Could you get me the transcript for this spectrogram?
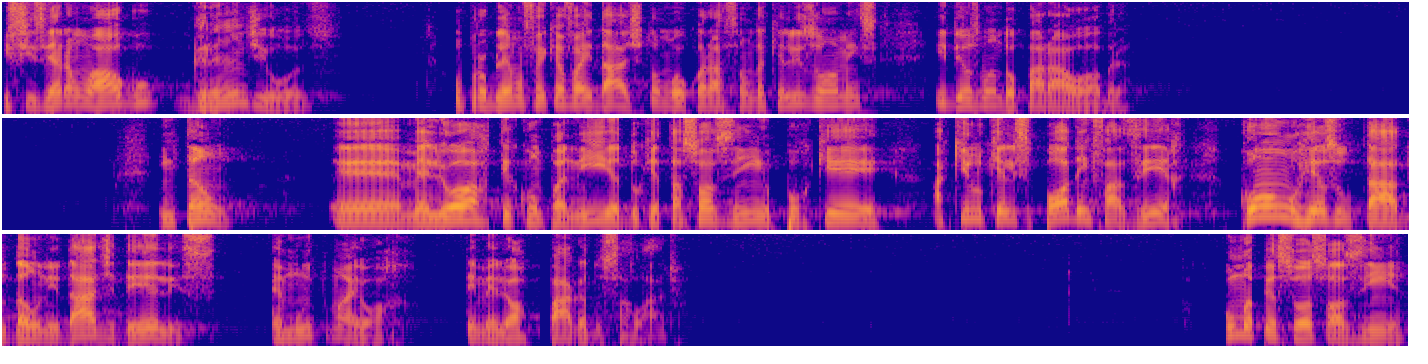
e fizeram algo grandioso. O problema foi que a vaidade tomou o coração daqueles homens e Deus mandou parar a obra. Então, é melhor ter companhia do que estar sozinho, porque aquilo que eles podem fazer com o resultado da unidade deles é muito maior, tem melhor paga do salário. Uma pessoa sozinha,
